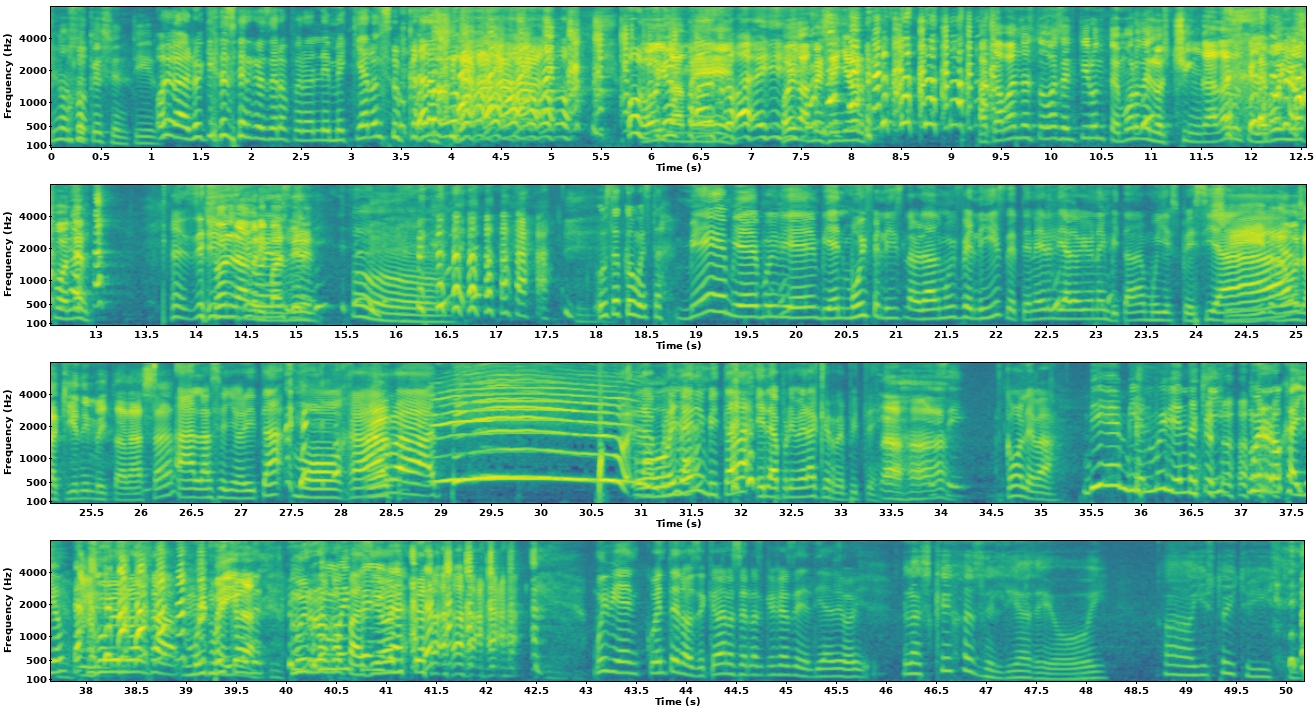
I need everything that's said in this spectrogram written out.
No sé qué sentir. Oiga, no quiero ser grosero, pero le mequearon su cara. ¿O qué Óigame. Óigame, señor. Acabando esto va a sentir un temor de los chingadazos que le voy yo a poner. Sí, Son lágrimas, miren. Oh. ¿Usted cómo está? Bien, bien, muy bien, bien. Muy feliz, la verdad, muy feliz de tener el día de hoy una invitada muy Sí, especial. tenemos aquí una invitadaza. a la señorita Mojarra. La Hola. primera invitada y la primera que repite. Ajá. ¿Cómo le va? Bien, bien, muy bien aquí. Muy roja yo. Muy roja. Muy cane- Muy roja Muy pasión. muy bien, cuéntenos de qué van a ser las quejas del día de hoy. Las quejas del día de hoy. Ay, estoy triste.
